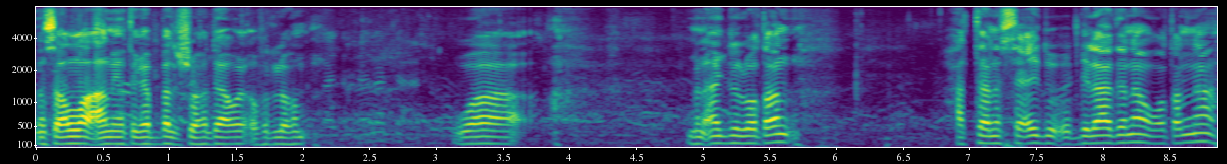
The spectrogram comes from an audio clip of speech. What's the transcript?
نسأل الله أن يتقبل الشهداء ويغفر لهم. ومن أجل الوطن حتى نستعيد بلادنا ووطننا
